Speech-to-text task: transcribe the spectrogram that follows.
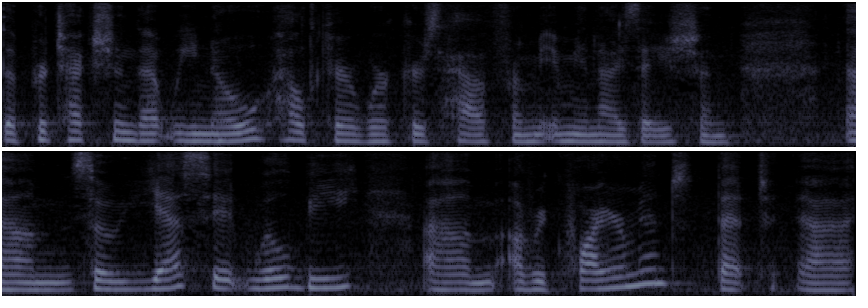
the protection that we know healthcare workers have from immunization. Um, so yes, it will be um, a requirement that uh,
